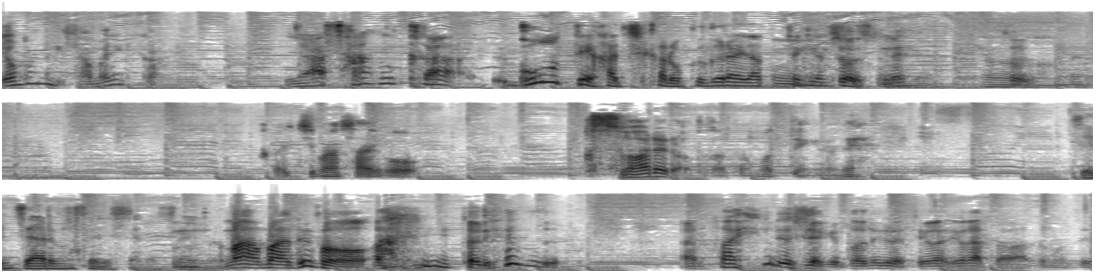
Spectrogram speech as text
?4 番人気 ?3 番人気か。いや、3か、5.8か6ぐらいだった気がしますけどね。んそうですね。一番最後、クソ荒れろとかと思ってんけどね。全然ありませんでしたね。そういうのまあまあ、でも、とりあえず、あのファインルーシだけ飛んでくれてよかよかったわと思って。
